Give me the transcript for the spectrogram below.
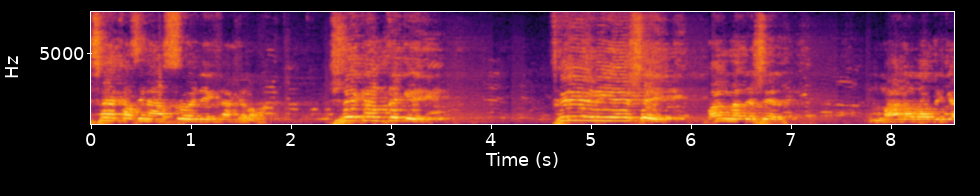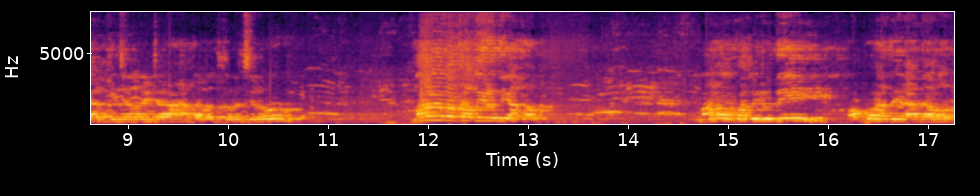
শেখ হাসিনা আশ্রয় নিক না কেন? সেখান থেকে ফিরিয়ে নিয়ে এসে বাংলাদেশের মানবাধিকার কি যেন এটা আদালত করেছিল? মানবতা বিরোধী আদালত। মানবতা বিরোধী অপরাধের আদালত।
